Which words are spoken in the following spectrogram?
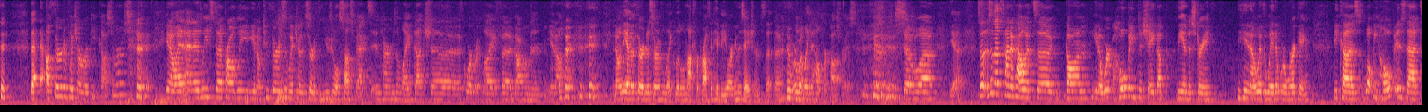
that, a third of which are repeat customers, you know, and, and at least uh, probably, you know, two thirds of which are sort of the usual suspects in terms of like Dutch uh, corporate life, uh, government, you know, you know, and the other third is sort of like little not-for-profit hippie organizations that uh, we're willing to help for cost price. so, uh, yeah. So, so that's kind of how it's uh, gone. You know, we're hoping to shake up the industry, you know, with the way that we're working because what we hope is that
